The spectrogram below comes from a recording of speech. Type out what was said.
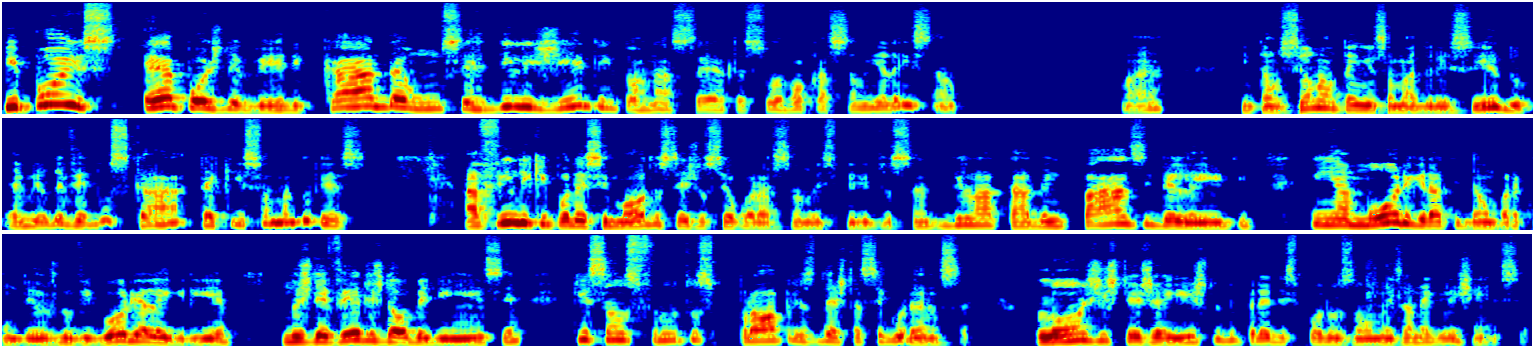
E pois é, pois, dever de cada um ser diligente em tornar certa sua vocação e eleição. Não é? Então, se eu não tenho isso amadurecido, é meu dever buscar até que isso amadureça. A fim de que, por esse modo, seja o seu coração no Espírito Santo dilatado em paz e deleite, em amor e gratidão para com Deus, no vigor e alegria, nos deveres da obediência, que são os frutos próprios desta segurança. Longe esteja isto de predispor os homens à negligência.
